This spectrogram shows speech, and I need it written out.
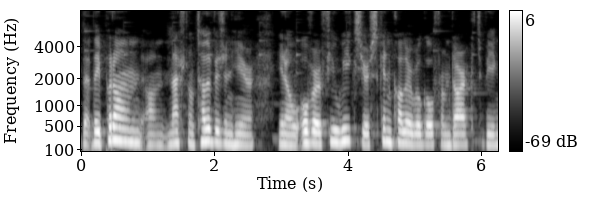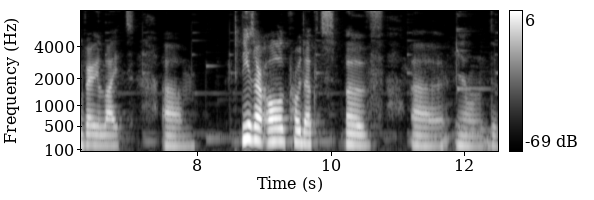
that they put on on national television here. You know, over a few weeks, your skin color will go from dark to being very light. Um, these are all products of uh, you know the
